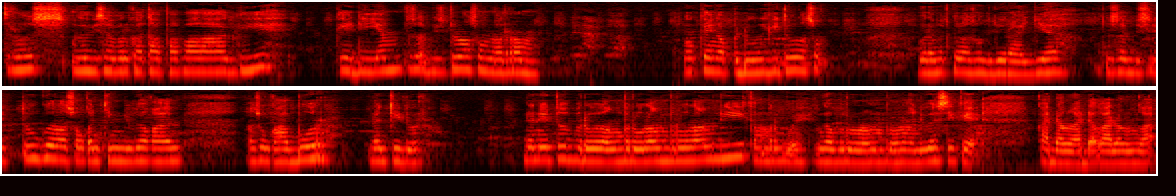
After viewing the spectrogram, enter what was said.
terus nggak bisa berkata apa-apa lagi kayak diam terus abis itu langsung ngerem. Oke nggak peduli gitu langsung beramat gue langsung tidur aja. Terus habis itu gue langsung kencing juga kan langsung kabur dan tidur. Dan itu berulang berulang berulang di kamar gue. Nggak berulang berulang juga sih kayak kadang ada kadang nggak.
